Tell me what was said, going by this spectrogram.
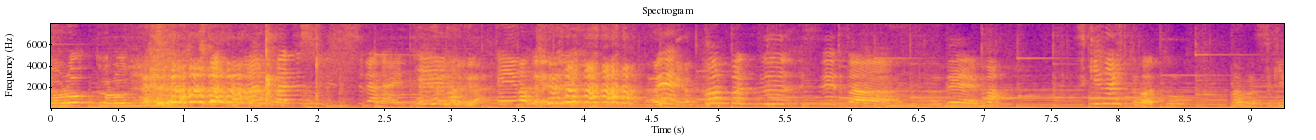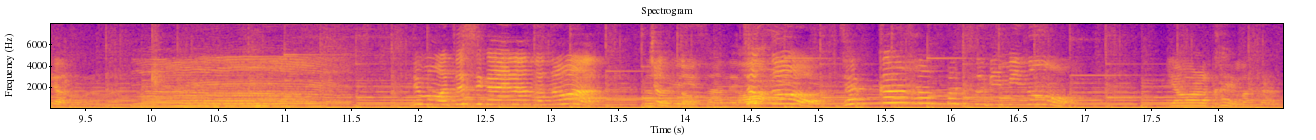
泥泥の。反発すらない。低枕低枕で反発してたので、まあ好きな人はと多分好きだと思いますでも私が選んだのはちょっと。ちょっと若干反発気味の柔らかい枕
